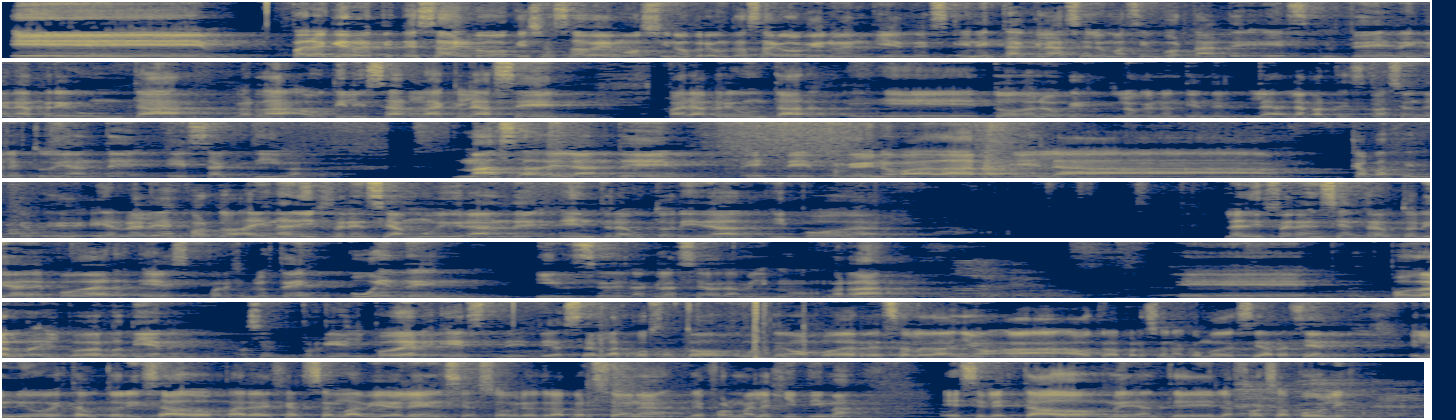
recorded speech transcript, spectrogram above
Eh, ¿Para qué repites algo que ya sabemos si no preguntas algo que no entiendes? En esta clase lo más importante es que ustedes vengan a preguntar, ¿verdad? A utilizar la clase para preguntar eh, todo lo que, lo que no entienden. La, participación del estudiante es activa. Más adelante, este, porque hoy nos va a dar eh, la... Capaz que en realidad es corto, hay una diferencia muy grande entre autoridad y poder. La diferencia entre autoridad y poder es, por ejemplo, ustedes pueden irse de la clase ahora mismo, ¿verdad? No debemos. Eh, poder, el poder lo tienen, o sea, porque el poder es de, de hacer las cosas, todos tenemos poder de hacerle daño a, a otra persona, como decía recién, el único que está autorizado para ejercer la violencia sobre otra persona de forma legítima es el Estado mediante la fuerza pública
